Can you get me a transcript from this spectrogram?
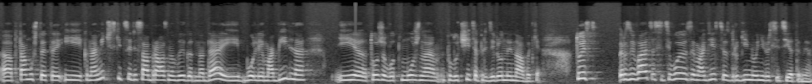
Э, потому что это и экономически целесообразно, выгодно, да, и более мобильно, и тоже вот можно получить определенные навыки. То есть развивается сетевое взаимодействие с другими университетами.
